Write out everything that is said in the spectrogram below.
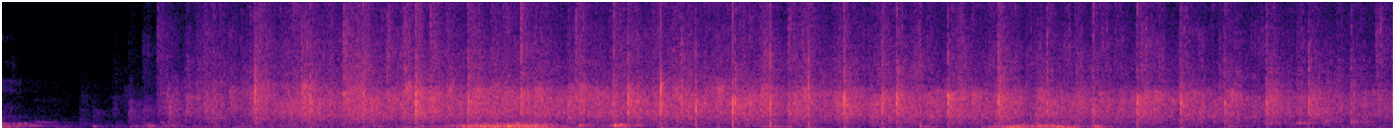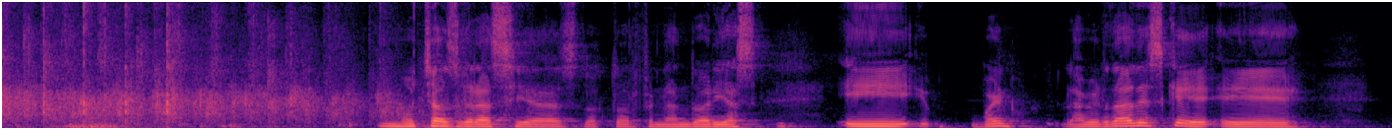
Muchas gracias, doctor Fernando Arias. Y bueno, la verdad es que eh,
